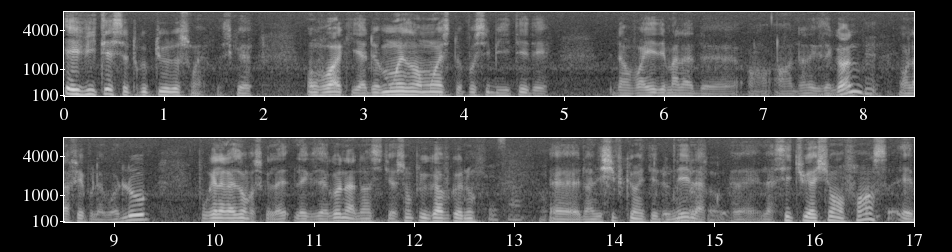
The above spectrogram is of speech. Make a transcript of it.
éviter cette rupture de soins, parce que on voit qu'il y a de moins en moins de possibilités d'envoyer des malades euh, dans l'Hexagone. Mm. On l'a fait pour la Guadeloupe. Pour quelle raison? Parce que l'Hexagone a dans une situation plus grave que nous. Euh, dans les chiffres qui ont été donnés, la, euh, la, situation en France est,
